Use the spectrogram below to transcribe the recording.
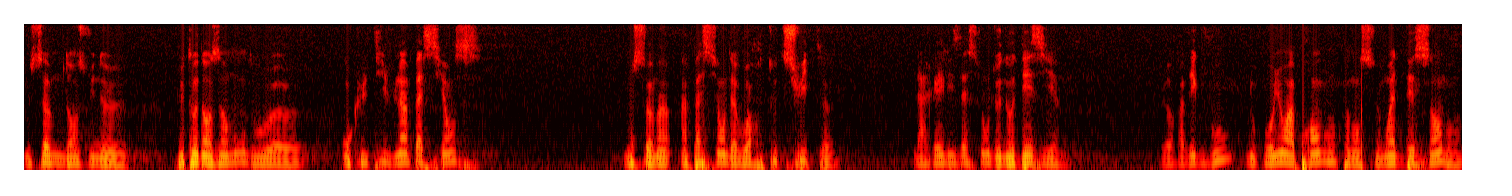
Nous sommes dans une, plutôt dans un monde où euh, on cultive l'impatience. Nous sommes impatients d'avoir tout de suite la réalisation de nos désirs. Alors avec vous, nous pourrions apprendre pendant ce mois de décembre,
